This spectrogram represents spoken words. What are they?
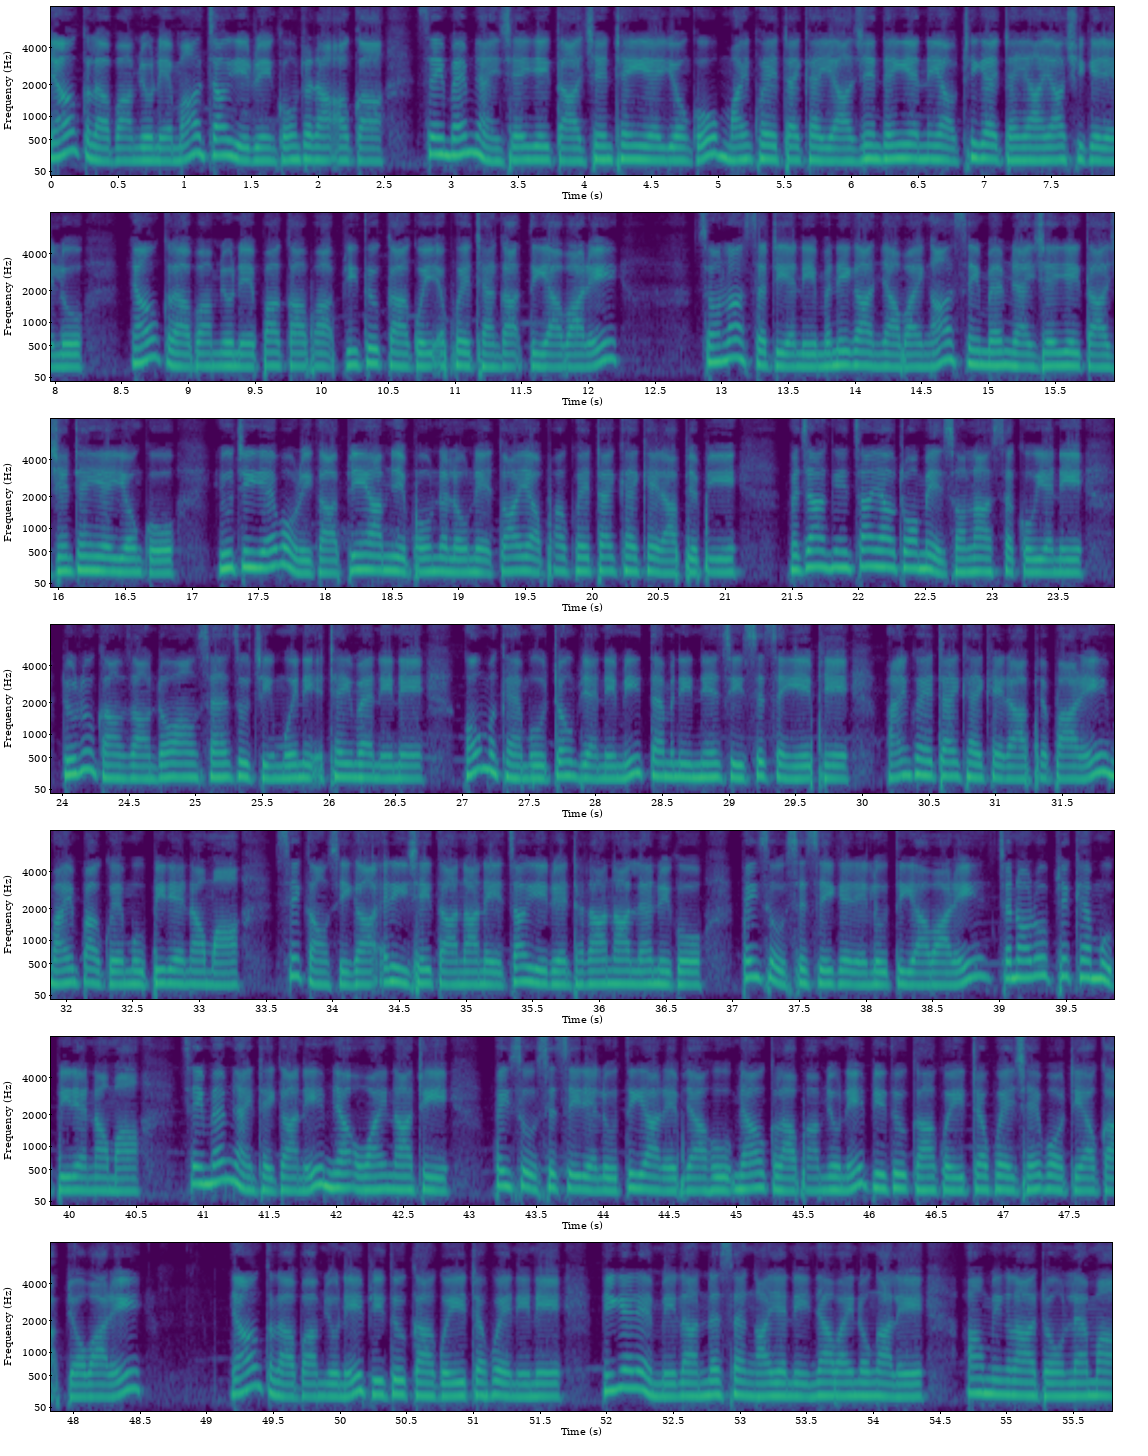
မြောက်ကလာပါမြို့နယ်မှာကြောက်ရည်တွင်ဂုံတရာအောက်ကစိန်ပန်းမြိုင်ရဲရိတ်တာရင်ထင်းရဲရုံကိုမိုင်းခွဲတိုက်ခိုက်ရာရင်ထင်းရဲနှစ်ယောက်ထိခိုက်ဒဏ်ရာရရှိခဲ့တယ်လို့မြောက်ကလာပါမြို့နယ်ပါကဖပြည်သူ့ကာကွယ်အဖွဲ့ထံကသိရပါဗျ။ ဇဇွန်လ17ရက်နေ့မနေ့ကညပိုင်းကစိန်ပန်းမြိုင်ရဲရိပ်သာရင်ထင်းရဲရုံးကိုယူဂျီရဲဘော်တွေကပြင်းအားမြင့်ဘုံနှလုံးနဲ့တွားရောက်ဖောက်ခွဲတိုက်ခိုက်ခဲ့တာဖြစ်ပြီးမကြခင်ကြားရောက်တော့မဲ့ဇွန်လ19ရက်နေ့လူလူကောင်ဆောင်ဒေါအောင်ဆန်းစုကြည်မွေးနေ့အထိမ်းအမှတ်အနေနဲ့ငုံမခံမှုတုံ့ပြန်နေပြီးတမ်မဏီနင်းစီစစ်စင်ရေးဖြင့်မိုင်းခွဲတိုက်ခိုက်ခဲ့တာဖြစ်ပါတယ်။မိုင်းပောက်ကွဲမှုပြီးတဲ့နောက်မှာစစ်ကောင်စီကအဲ့ဒီရိပ်သာနာနဲ့ကြောက်ရည်တွင်တရားနာလမ်းတွေကိုပိတ်ဆို့စစ်ဆေးခဲ့တယ်လို့သိရပါတယ်။ကျွန်တော်တို့ပြစ်ခတ်မှုပြီးတဲ့နောက်မှာစိန်မန်းမြိုင်ထိပ်ကနေမြောက်အဝိုင်းနာထိပိတ်ဆို့စစ်ဆေးတယ်လို့သိရတယ်ဗျာဟုမြောက်ကလာပါမြို့နယ်ပြည်သူ့ကာကွယ်တပ်ဖွဲ့ရဲဘော်တယောက်ကပြောပါတယ်။မြောက်ကလာပါမြို့နယ်ပြည်သူ့ကာကွယ်တပ်ဖွဲ့အနေနဲ့ပြီးခဲ့တဲ့မေလ25ရက်နေ့ညပိုင်းတုန်းကလည်းအောင်မင်္ဂလာတုံလမ်းမ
